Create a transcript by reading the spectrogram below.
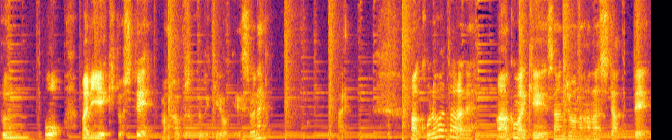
分を、まあ、利益として、まあ、獲得できるわけですよね。はい。まあ、これはただね、まあ、あくまで計算上の話であって、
